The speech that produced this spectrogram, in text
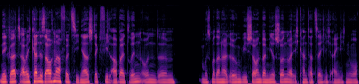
nee, Quatsch, aber ich kann das auch nachvollziehen. Ja, es steckt viel Arbeit drin und ähm, muss man dann halt irgendwie schauen, bei mir schon, weil ich kann tatsächlich eigentlich nur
